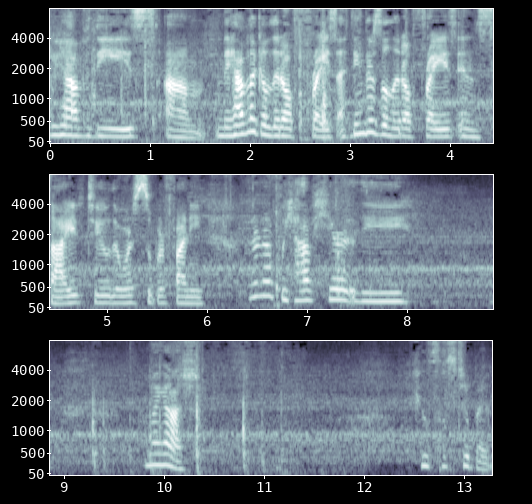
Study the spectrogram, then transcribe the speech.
we have these, um, they have like a little phrase. I think there's a little phrase inside too. They were super funny. I don't know if we have here the, oh my gosh. I feel so stupid.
